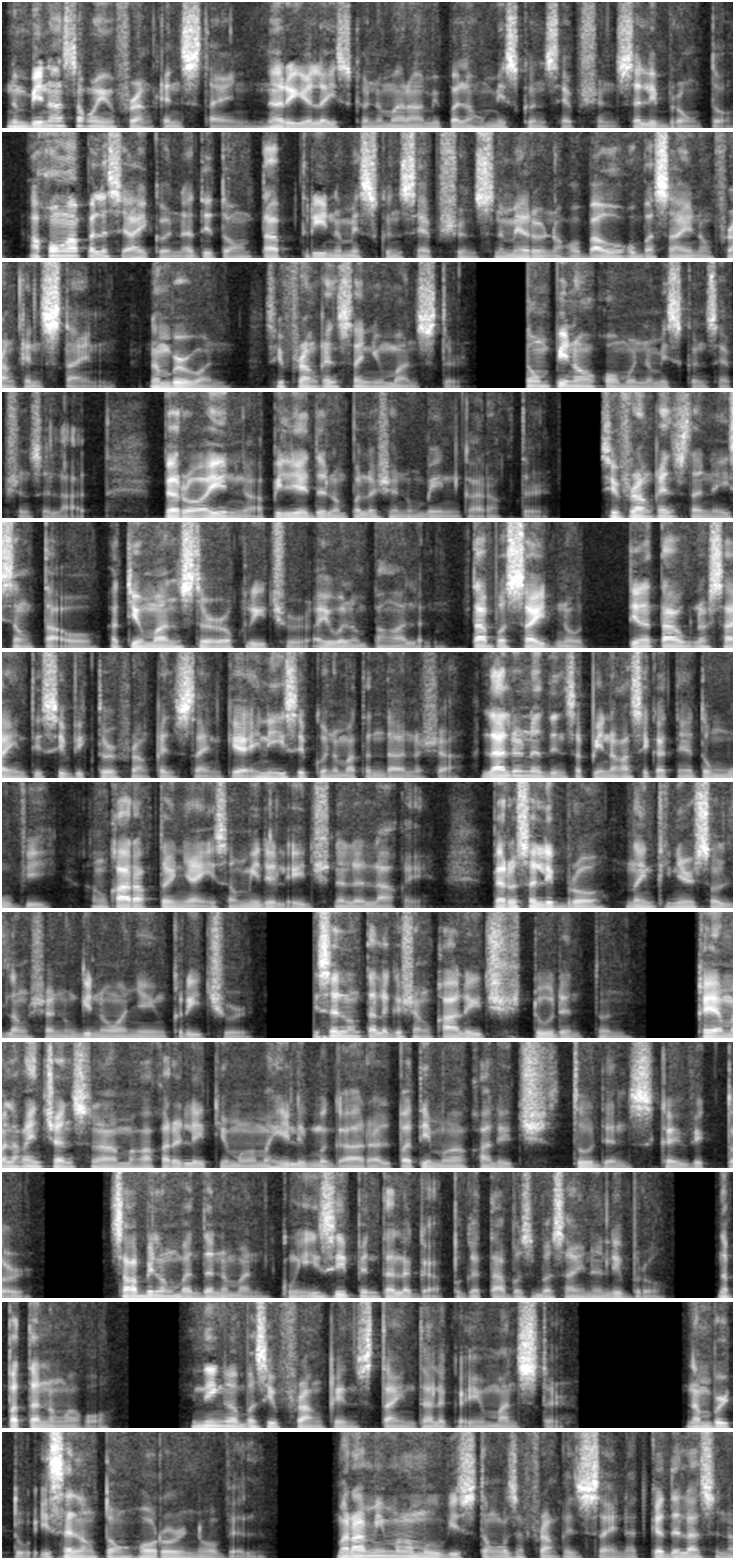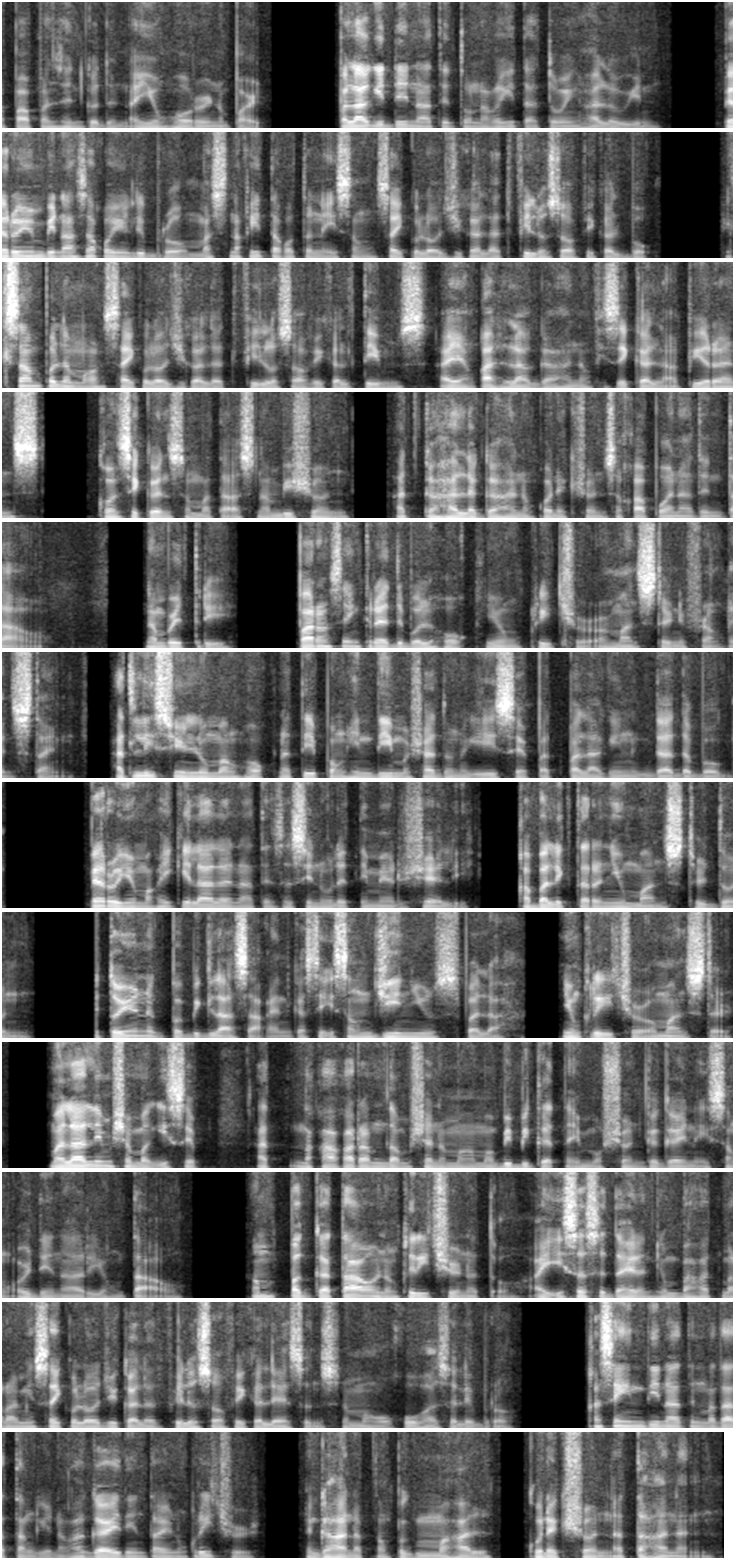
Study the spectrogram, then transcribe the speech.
Nung binasa ko yung Frankenstein, na-realize ko na marami palang misconception sa librong to. Ako nga pala si Icon at ito ang top 3 na misconceptions na meron ako bago ko basahin ng Frankenstein. Number 1, si Frankenstein yung monster. Ito ang pinaka-common na misconception sa lahat. Pero ayun nga, apelyido lang pala siya ng main character. Si Frankenstein ay isang tao at yung monster o creature ay walang pangalan. Tapos side note, tinatawag na scientist si Victor Frankenstein kaya iniisip ko na matanda na siya. Lalo na din sa pinakasikat na itong movie, ang karakter niya ay isang middle-aged na lalaki. Pero sa libro, 19 years old lang siya nung ginawa niya yung creature. Isa lang talaga siyang college student nun. Kaya malaking chance na makakarelate yung mga mahilig mag-aral pati mga college students kay Victor. Sa kabilang banda naman, kung iisipin talaga pagkatapos basahin ng libro, napatanong ako, hindi nga ba si Frankenstein talaga yung monster? Number 2, isa lang tong horror novel. Maraming mga movies tungkol sa Frankenstein at kadalasan napapansin ko dun ay yung horror na part. Palagi din natin itong nakita tuwing Halloween. Pero yung binasa ko yung libro, mas nakita ko to na isang psychological at philosophical book. Example ng mga psychological at philosophical themes ay ang kahalagahan ng physical na appearance, consequence ng mataas na ambisyon, at kahalagahan ng koneksyon sa kapwa natin tao. Number 3, parang sa Incredible Hulk yung creature or monster ni Frankenstein. At least yung lumang Hulk na tipong hindi masyadong nag-iisip at palaging nagdadabog. Pero yung makikilala natin sa sinulit ni Mary Shelley, kabaliktaran yung monster dun. Ito yung nagpabigla sa akin kasi isang genius pala yung creature o monster. Malalim siya mag-isip at nakakaramdam siya ng mga mabibigat na emosyon kagaya ng isang ordinaryong tao. Ang pagkatao ng creature na to ay isa sa dahilan kung bakit maraming psychological at philosophical lessons na makukuha sa libro. Kasi hindi natin matatanggi na kagaya din tayo ng creature, naghahanap ng pagmamahal, koneksyon at tahanan.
